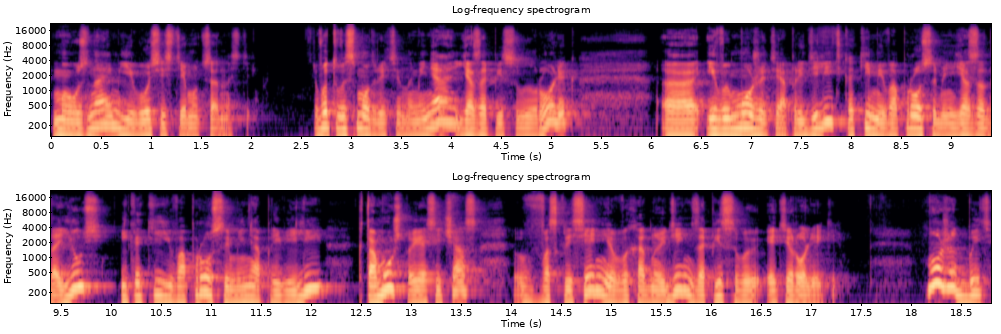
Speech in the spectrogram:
мы узнаем его систему ценностей. Вот вы смотрите на меня, я записываю ролик, э, и вы можете определить, какими вопросами я задаюсь и какие вопросы меня привели к тому, что я сейчас в воскресенье, в выходной день записываю эти ролики. Может быть,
